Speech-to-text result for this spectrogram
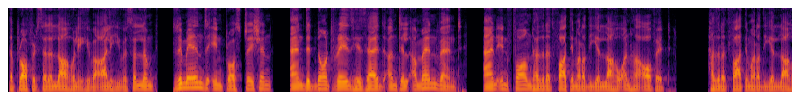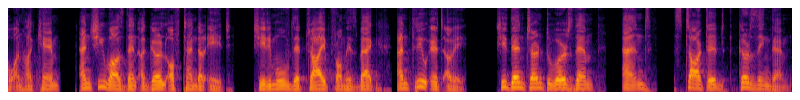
The Prophet ﷺ remained in prostration and did not raise his head until a man went and informed Hazrat Fatima radiallahu anha of it. Hazrat Fatima radiallahu anha came and she was then a girl of tender age. She removed the tribe from his back and threw it away. She then turned towards them and started cursing them.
